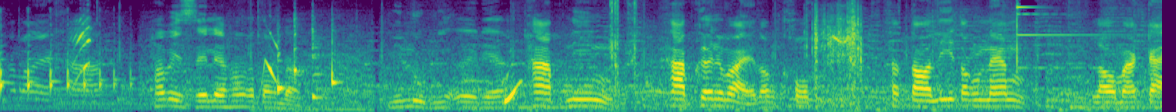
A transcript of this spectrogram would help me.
ทำอะไรครับถ้าเป็นเซตเลยห้องก็ต้องแบบ มีรูปมีเอยเนี่ยภาพนิ่งภาพเคลื่อนไหวต้องครบ สตอรี่ต้องแน่น เรามาไกล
